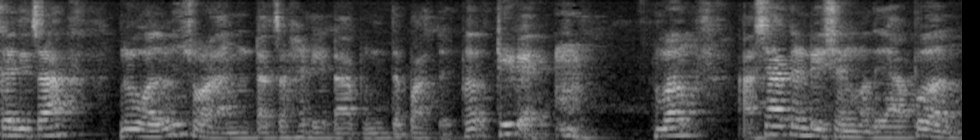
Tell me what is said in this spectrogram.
कधीचा? नऊ वाजून सोळा मिनिटाचा हा डेटा आपण इथं पाहतोय. ठीक आहे. मग अशा कंडिशनमध्ये आपण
